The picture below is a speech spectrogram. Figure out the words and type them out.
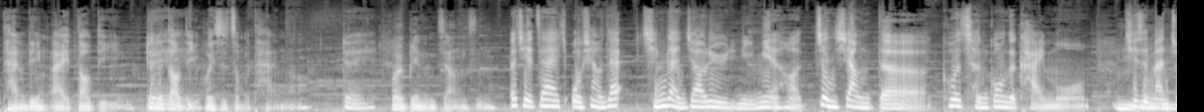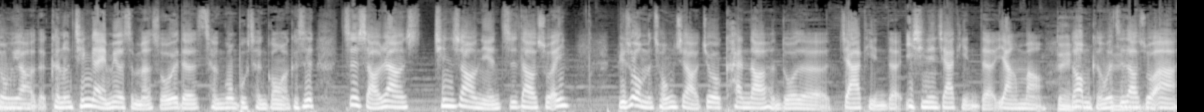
谈恋爱到底那个到底会是怎么谈啊？对。会变成这样子？而且在我想在情感教育里面哈，正向的或成功的楷模嗯其实蛮重要的。可能情感也没有什么所谓的成功不成功啊，可是至少让青少年知道说，哎，比如说我们从小就看到很多的家庭的异性恋家庭的样貌，对然后我们可能会知道说啊，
